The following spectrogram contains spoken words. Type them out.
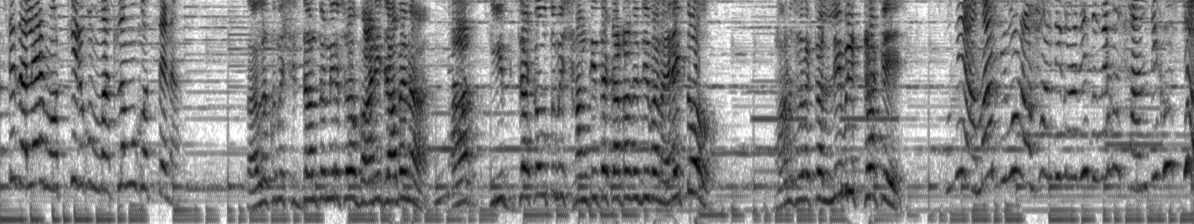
থাকতে তাহলে আর মদকে এরকম মাতলামু করতে না। তাহলে তুমি সিদ্ধান্ত নিয়েছো বাড়ি যাবে না আর ঈদটাকেও তুমি শান্তিতে কাটাতে দিবে না এই তো? মানুষের একটা লিমিট থাকে। তুমি আমার জীবন অশান্তি করে দিয়ে তুমি এখন শান্তি খুঁজছো?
